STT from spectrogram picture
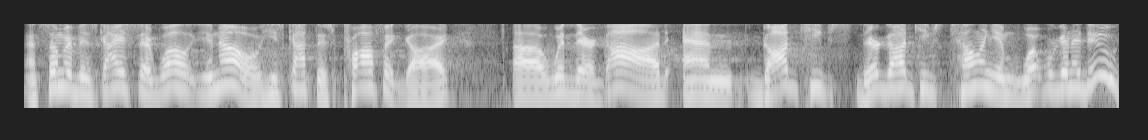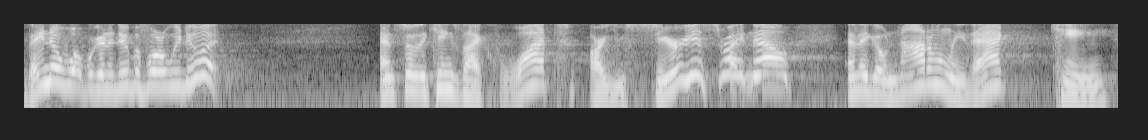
And some of his guys said, Well, you know, he's got this prophet guy. Uh, with their God, and God keeps their God keeps telling him what we're going to do. They know what we're going to do before we do it. And so the king's like, What? Are you serious right now? And they go, Not only that, king,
